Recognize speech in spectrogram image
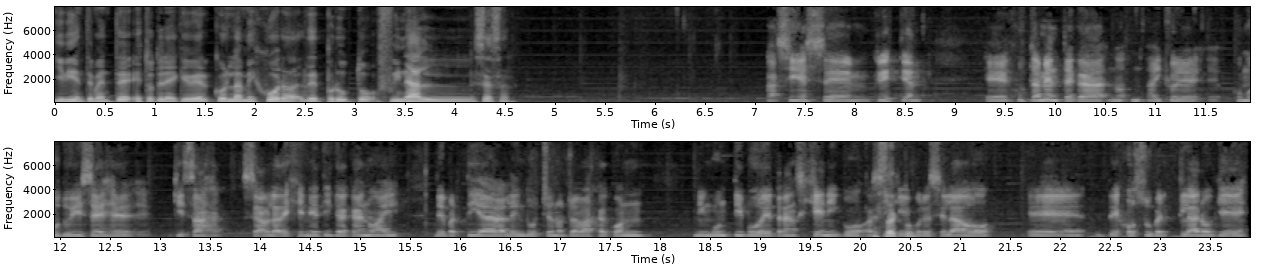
y evidentemente esto tiene que ver con la mejora del producto final, César. Así es, Cristian. justamente acá hay que, como tú dices, quizás se habla de genética, acá no hay de partida la industria no trabaja con ningún tipo de transgénico, así que por ese lado eh, dejo súper claro que,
